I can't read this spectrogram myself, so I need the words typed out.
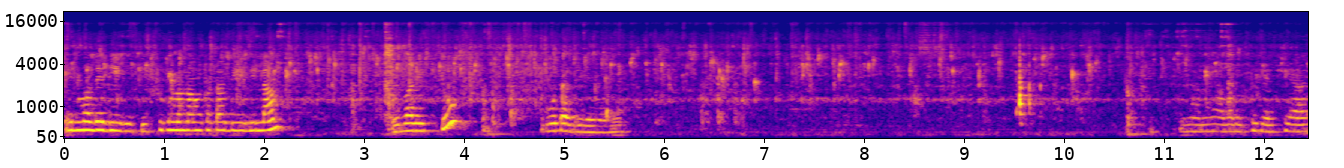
এর মধ্যে দিয়ে দিচ্ছি। শুকনো লঙ্কাটা দিয়ে দিলাম। এবার একটু গোটা দিয়ে দেবো। আমি আবার একটু গ্যাসে আর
